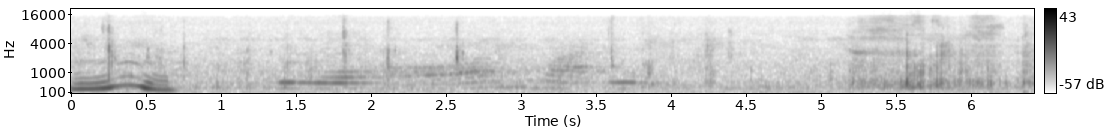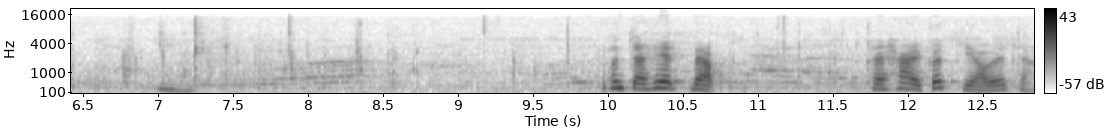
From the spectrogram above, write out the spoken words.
อืมอืมมัน จะเฮ็ดแบบคล้ายๆก็เจียวเลยจ้ะ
